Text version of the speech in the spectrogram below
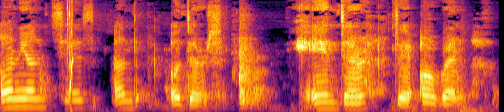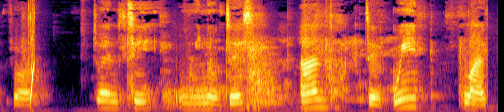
onion, cheese and others. Enter the oven for 20 minutes and the wheat plate.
